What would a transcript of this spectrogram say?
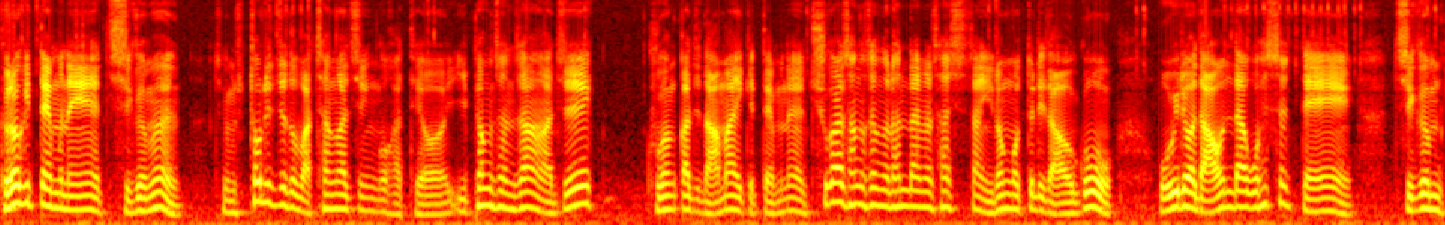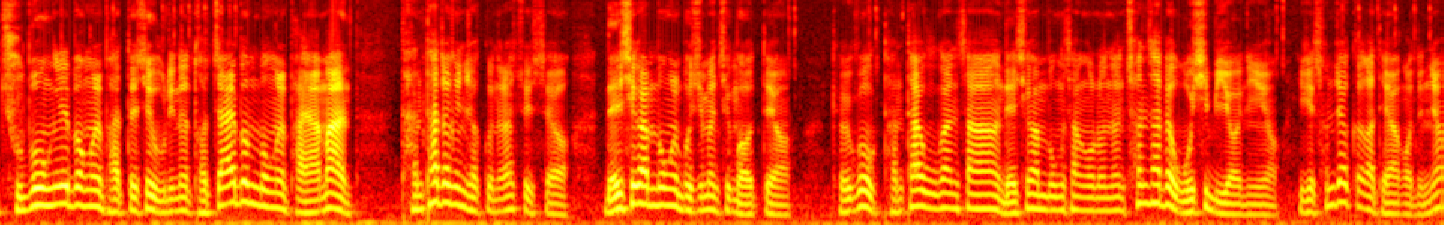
그렇기 때문에 지금은 지금 스토리지도 마찬가지인 것 같아요. 이평선상 아직 구간까지 남아있기 때문에 추가 상승을 한다면 사실상 이런 것들이 나오고 오히려 나온다고 했을 때 지금 주봉 1봉을 봤듯이 우리는 더 짧은 봉을 봐야만 단타적인 접근을 할 수 있어요. 4시간 봉을 보시면 지금 어때요? 결국 단타 구간상 4시간 봉상으로는 1452원이에요. 이게 손절가가 돼야 하거든요.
